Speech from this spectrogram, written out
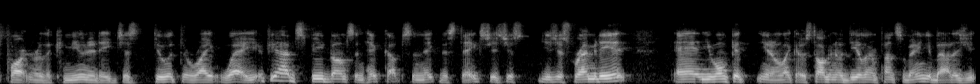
partner of the community. Just do it the right way. If you have speed bumps and hiccups and make mistakes, you just, you just remedy it and you won't get, you know, like I was talking to a dealer in Pennsylvania about is you,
